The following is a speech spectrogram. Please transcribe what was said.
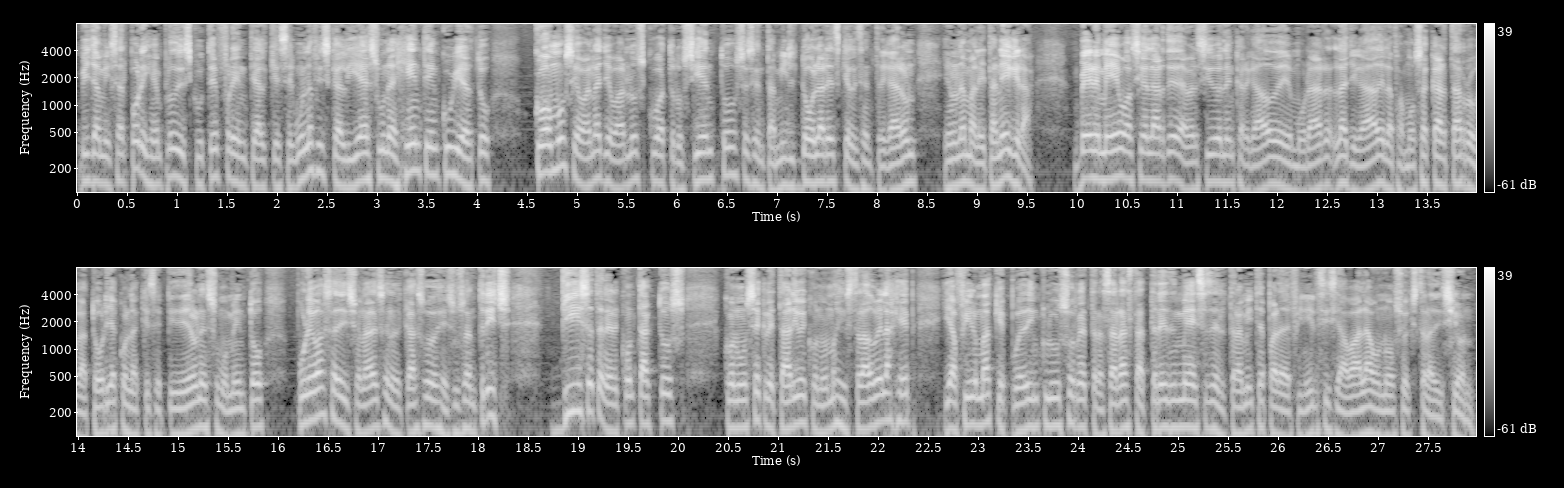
Villamizar, por ejemplo, discute frente al que según la Fiscalía es un agente encubierto cómo se van a llevar los 460 mil dólares que les entregaron en una maleta negra. Bermeo hacía alarde de haber sido el encargado de demorar la llegada de la famosa carta rogatoria con la que se pidieron en su momento pruebas adicionales en el caso de Jesús Antrich. Dice tener contactos con un secretario y con un magistrado de la JEP y afirma que puede incluso retrasar hasta tres meses el trámite para definir si se avala o no su extradición.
